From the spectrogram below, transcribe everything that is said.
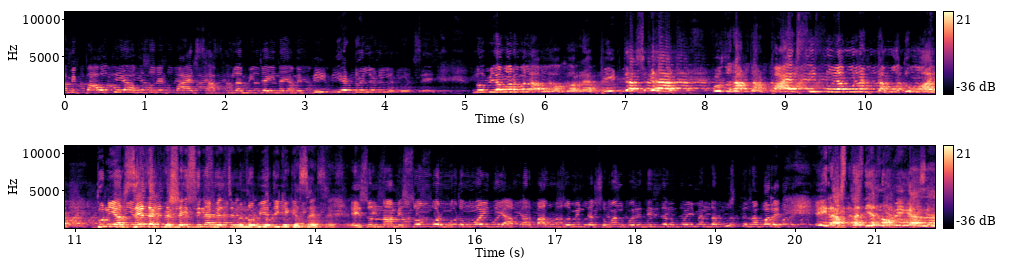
আমি পাও দিয়া হুজুরের পায়ের ছাপগুলা মিটাই নাই, আমি পিঠ দিয়ে ডইলে ডইলে মুছছি নবী আমার বলে, আবু বকর রে, পিঠ হুজুর, আপনার পায়ের চিহ্ন এমন একটা মধুময়। দুনিয়ার যে দেখবে সেই সিনে ফেলছে নবী এদিকে গেছে। এই জন্য আমি সোমবার মতো মই দিয়ে আপনার বালুর জমিনটা সমান করে দিয়েছি যেন বইম্যানরা বুঝতে না পারে। এই রাস্তা দিয়ে নবী গেছে।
